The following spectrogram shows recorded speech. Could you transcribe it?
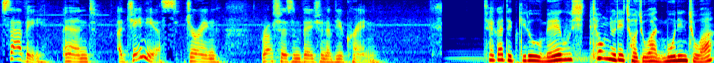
savvy and a genius during Russia's invasion of Ukraine. 제가 듣기로 매우 시청률이 저조한 모닝조와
